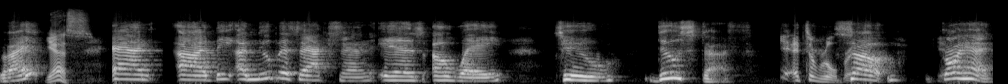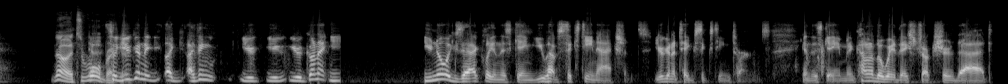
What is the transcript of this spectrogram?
right? Yes. And uh, the Anubis action is a way to do stuff. Yeah, it's a rule break. So go ahead. No, it's a rule break. so you're gonna like I think you you you're gonna you know exactly in this game you have 16 actions. You're gonna take 16 turns in this game, and kind of the way they structure that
